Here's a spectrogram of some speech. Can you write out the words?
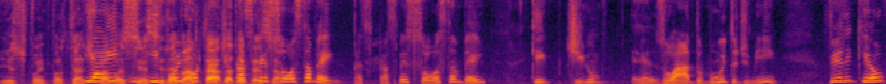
Isso foi importante E para você e se foi levantar da para as depressão. pessoas também, para as pessoas também que tinham eh, zoado muito de mim, verem que eu,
